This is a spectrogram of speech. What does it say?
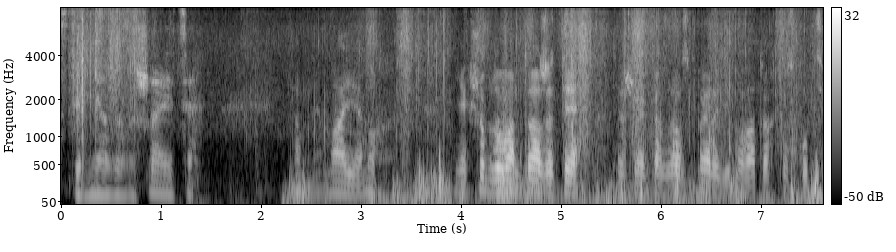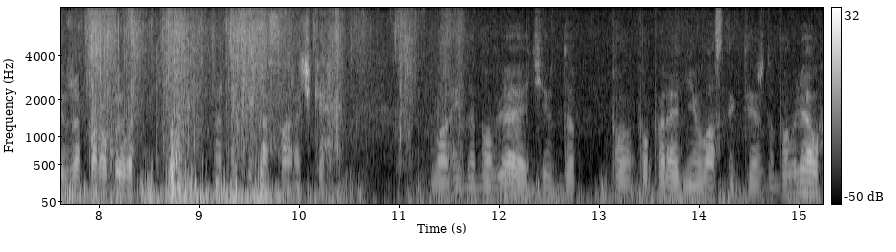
Стерня залишається. Там немає. Ну, якщо б довантажити те, що я казав спереді, багато хто з хлопців вже поробили на такі косарочки. Ваги додають і попередній власник теж додавав.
